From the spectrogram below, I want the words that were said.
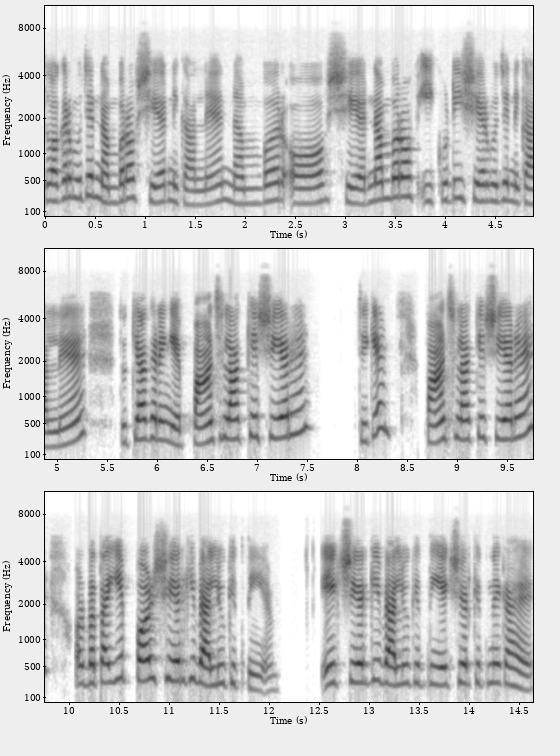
तो अगर मुझे नंबर ऑफ़ शेयर निकालने हैं, number of share, number of equity share मुझे निकालने हैं तो क्या करेंगे? पाँच लाख के शेयर हैं, ठीक है? पाँच लाख के शेयर हैं, और बताइए पर शेयर की वैल्यू कितनी है? एक शेयर की वैल्यू कितनी एक शेयर कितने का है?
